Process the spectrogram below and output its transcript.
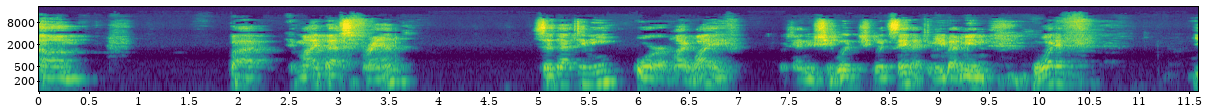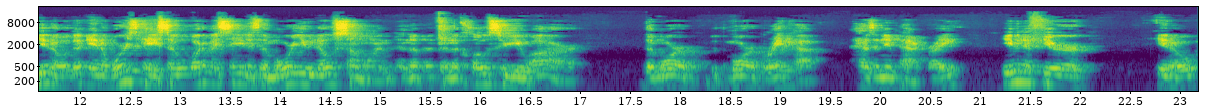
Um, but if my best friend said that to me, or my wife, which I knew she would, she wouldn't say that to me, but I mean, what if, you know, the, in a worst case, so what am I saying is the more you know someone and the, and the closer you are, the more, the more a breakup has an impact, right? Even if you're, you know,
